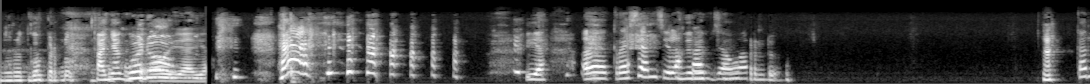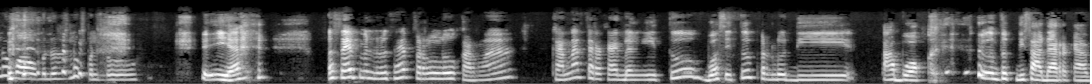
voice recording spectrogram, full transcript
Menurut gue perlu. Tanya gue dong. Oh iya iya. Iya, uh, Kresen silahkan Menurut jawab. perlu. Kan lu mau menurut lu perlu. Iya. Oh, saya menurut saya perlu karena karena terkadang itu bos itu perlu ditabok untuk disadarkan.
